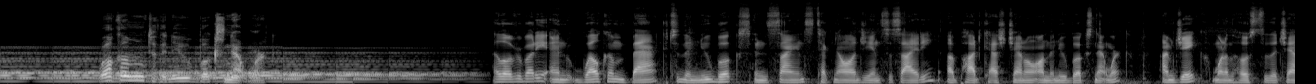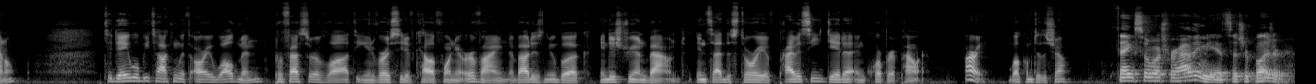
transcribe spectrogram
Welcome to the New Books Network. Hello, everybody, and welcome back to the New Books in Science, Technology, and Society, a podcast channel on the New Books Network. I'm Jake, one of the hosts of the channel. Today, we'll be talking with Ari Waldman, professor of law at the University of California, Irvine, about his new book, Industry Unbound Inside the Story of Privacy, Data, and Corporate Power. Ari, welcome to the show. Thanks so much for having me. It's such a pleasure.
